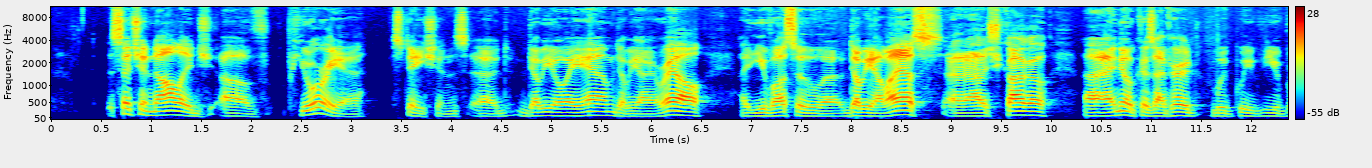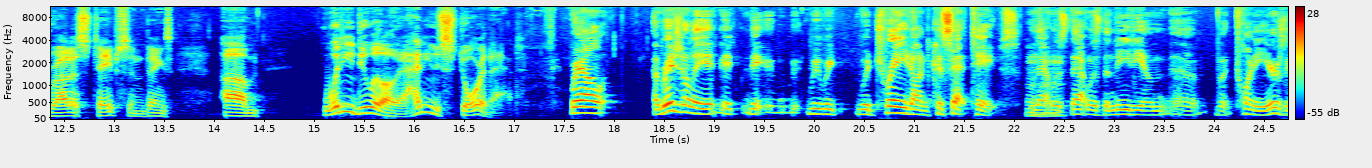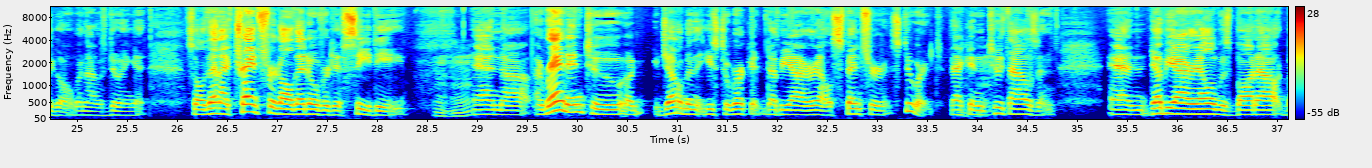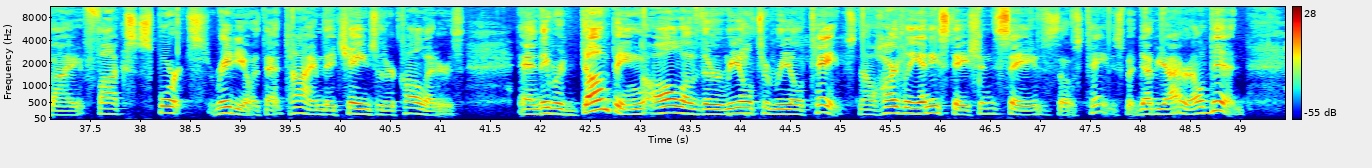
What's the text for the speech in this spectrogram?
such a knowledge of Peoria stations, uh, WOAM, WIRL. Uh, you've also uh, WLS uh, out of Chicago. Uh, I know because I've heard we, we, you brought us tapes and things. Um, what do you do with all that? How do you store that? Well, originally it, it, the, we would, would trade on cassette tapes. That was that was the medium, uh, but 20 years ago when I was doing it. So then I transferred all that over to CD. And uh, I ran into a gentleman that used to work at WIRL, Spencer Stewart, back in 2000. And WIRL was bought out by Fox Sports Radio at that time. They changed their call letters and they were dumping all of their reel-to-reel tapes. Now, hardly any station saves those tapes, but WIRL did.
